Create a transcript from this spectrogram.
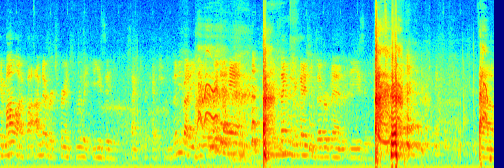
in my life, I- I've never experienced really easy sanctification. Has anybody here, raise your hand, if sanctification's ever been easy? Um,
